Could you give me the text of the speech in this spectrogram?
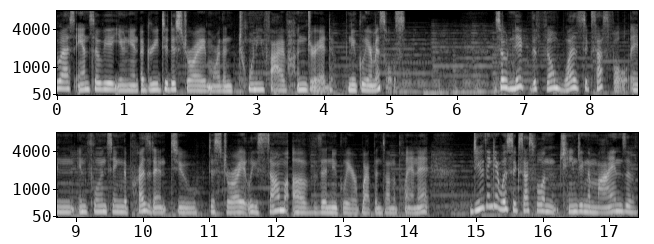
US and Soviet Union agreed to destroy more than 2,500 nuclear missiles. So, Nick, the film was successful in influencing the president to destroy at least some of the nuclear weapons on the planet. Do you think it was successful in changing the minds of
